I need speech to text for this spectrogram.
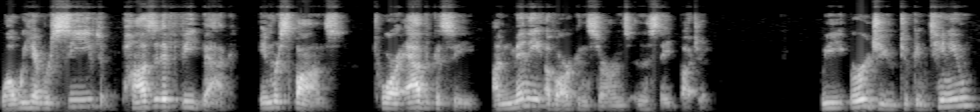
While we have received positive feedback in response to our advocacy on many of our concerns in the state budget, we urge you to continue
